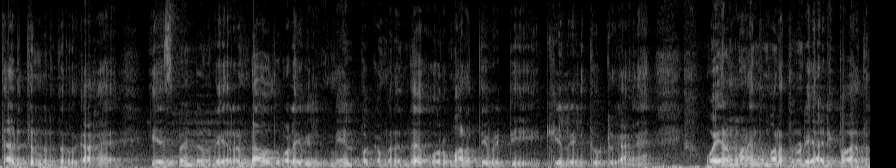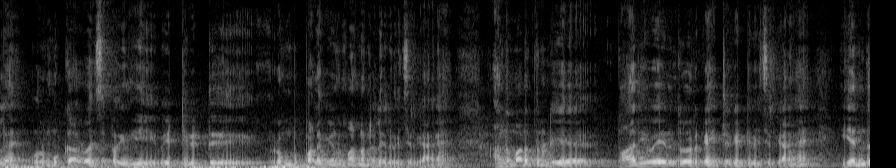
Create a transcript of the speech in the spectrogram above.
தடுத்து நிறுத்துறதுக்காக ஹஸ்பண்டனுடைய ரெண்டாவது வளைவில் மேல் பக்கம் இருந்த ஒரு மரத்தை வெட்டி கீழே இழுத்து விட்டுருக்காங்க. உயரமான இந்த மரத்தினுடைய அடிப்பாகத்தில் ஒரு முக்கால்வாசி பகுதியை வெட்டி விட்டு ரொம்ப பலவீனமான நிலையில் வச்சுருக்காங்க. அந்த மரத்தினுடைய பாதி உயரத்தில் ஒரு கயிற்றை கட்டி வச்சுருக்காங்க. எந்த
